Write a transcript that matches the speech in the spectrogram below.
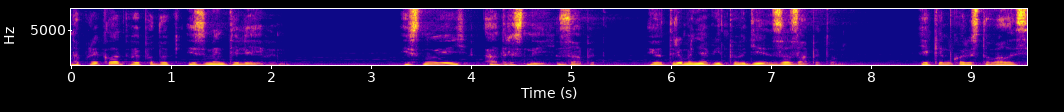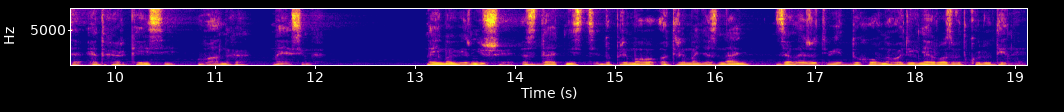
Наприклад, випадок із Менделєєвим. Існує й адресний запит і отримання відповіді за запитом, яким користувалися Едгар Кейсі, Ванга, Месінг. Найімовірніше, здатність до прямого отримання знань залежить від духовного рівня розвитку людини.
